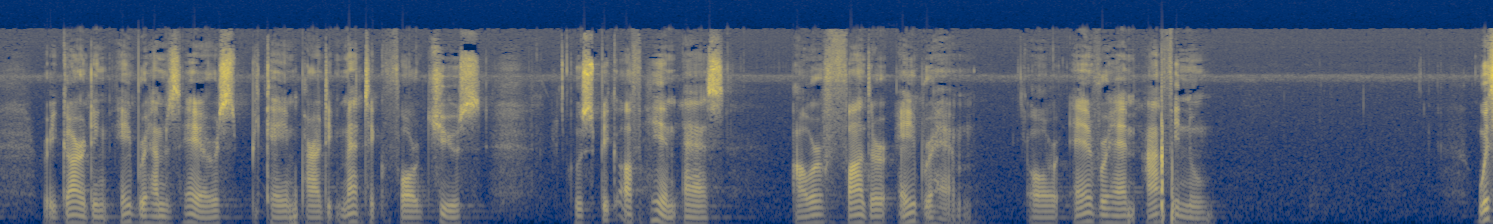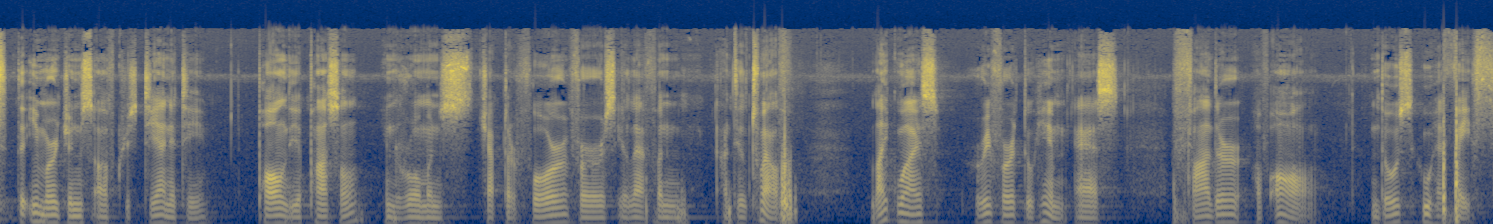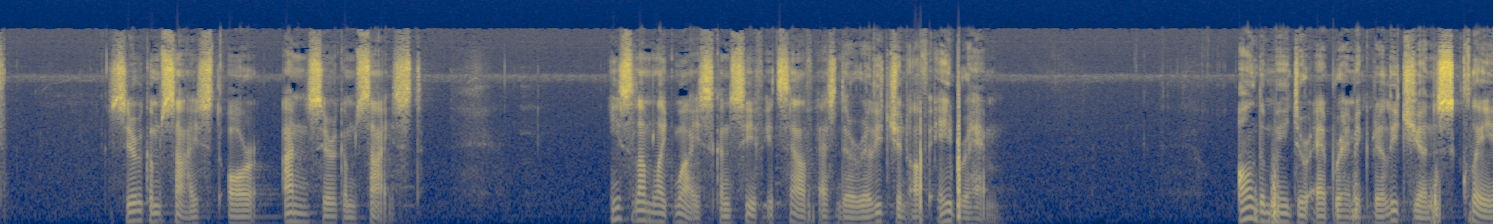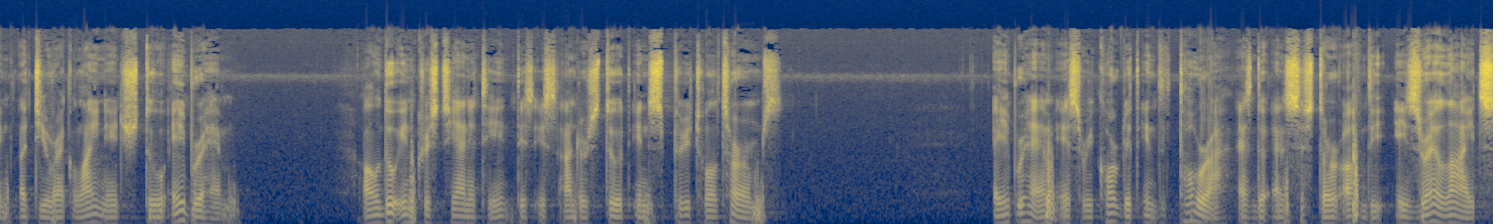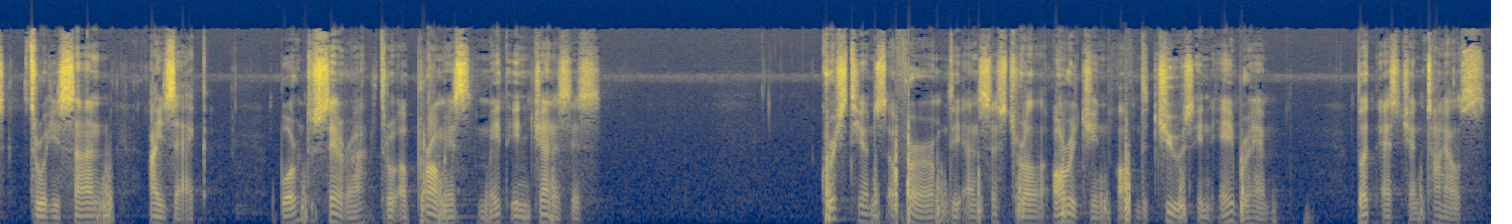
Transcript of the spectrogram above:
regarding Abraham's heirs became paradigmatic for Jews who speak of him as our father Abraham or Abraham Avinu. With the emergence of Christianity, Paul the Apostle in Romans chapter 4, verse 11 until 12, likewise referred to him as Father of all, those who have faith, circumcised or uncircumcised. Islam likewise conceived itself as the religion of Abraham. All the major Abrahamic religions claim a direct lineage to Abraham. Although in Christianity this is understood in spiritual terms, Abraham is recorded in the Torah as the ancestor of the Israelites through his son Isaac, born to Sarah through a promise made in Genesis. Christians affirm the ancestral origin of the Jews in Abraham, but as Gentiles.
